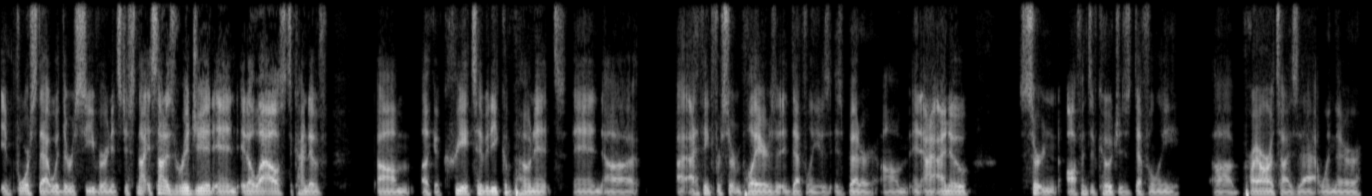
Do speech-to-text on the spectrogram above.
enforce that with the receiver, and it's just not it's not as rigid, and it allows to kind of um, like a creativity component. And uh, I, I, think for certain players, it definitely is is better. Um, and I, I, know certain offensive coaches definitely uh, prioritize that when they're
